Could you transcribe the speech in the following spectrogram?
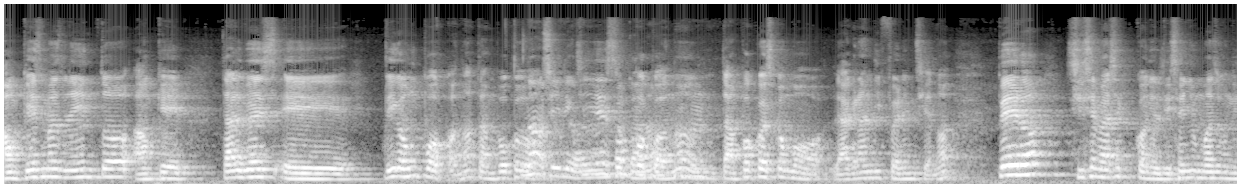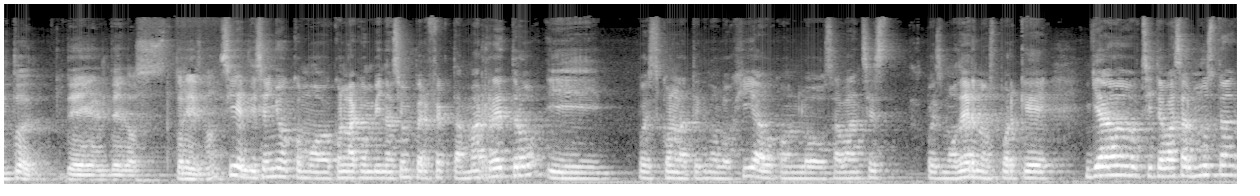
Aunque es más lento, aunque tal vez, eh, digo, un poco, ¿no? Tampoco... No, sí, digo, un es un poco, poco, ¿no? Tampoco es como la gran diferencia, ¿no? Pero sí se me hace con el diseño más bonito de, de- de los tres, ¿no? Sí, el diseño como con la combinación perfecta, más retro y pues con la tecnología o con los avances pues modernos, porque ya si te vas al Mustang,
